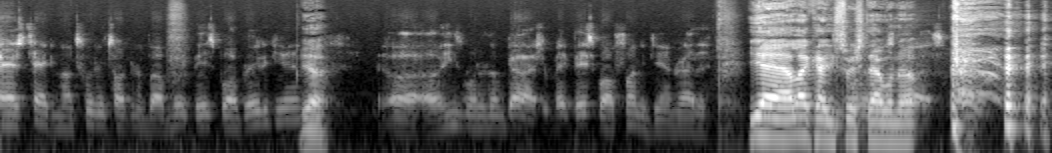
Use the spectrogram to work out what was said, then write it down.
hashtagging on Twitter talking about make baseball great again. Yeah. Uh, uh, he's one of them guys, or make baseball fun again, rather. Yeah, I like how you He's switched one that one up.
